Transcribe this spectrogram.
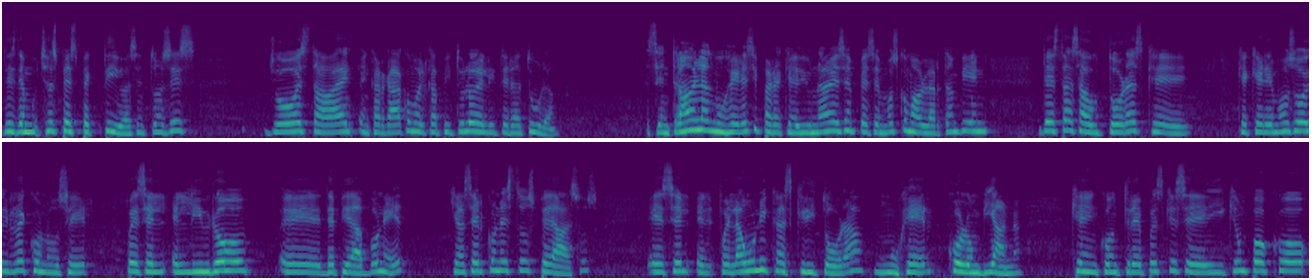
desde muchas perspectivas. Entonces, yo estaba encargada como el capítulo de literatura, centrado en las mujeres y para que de una vez empecemos como a hablar también de estas autoras que, que queremos hoy reconocer, pues el, libro eh, de Piedad Bonet, ¿qué hacer con estos pedazos? Es el, fue la única escritora, mujer colombiana, que encontré pues que se dedique un poco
